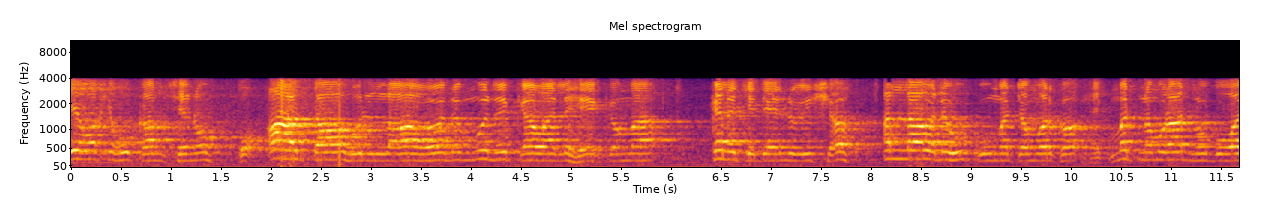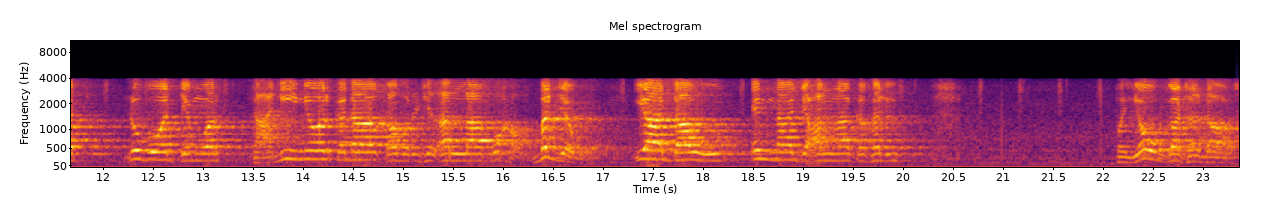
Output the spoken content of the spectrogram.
دے وقت حکم سنو کو آتاہ اللہ ملک والحکمہ۔ کلچ دے لوشا اللہ والا حکومت مرکو، حکمت نمراد نبوت نبوت مرک، تعلیم ورکدا خبر شد اللہ کو بل جو یا داود انا جعلنا کا خلیف۔ پا یو گٹا داس،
